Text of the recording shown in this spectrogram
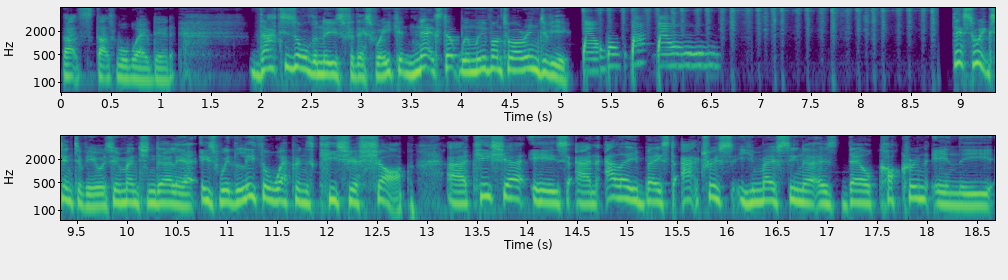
that's that's one way of doing it. That is all the news for this week. Next up, we'll move on to our interview. This week's interview, as we mentioned earlier, is with Lethal Weapon's Keesha Sharp. Uh, Keisha is an LA based actress. You may have seen her as Dale Cochran in the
